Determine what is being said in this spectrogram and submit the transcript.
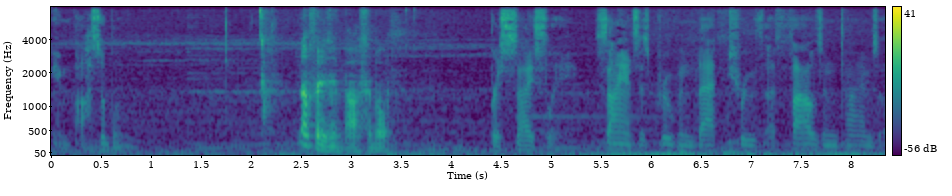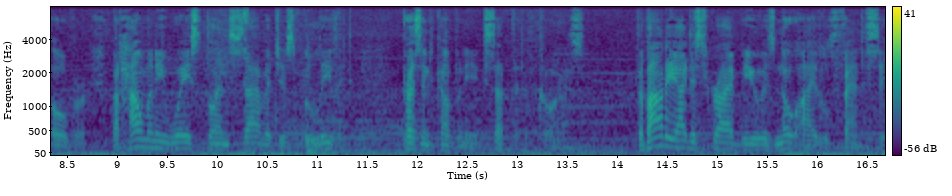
Impossible? Nothing is impossible. Precisely. Science has proven that truth a thousand times over. But how many wasteland savages believe it? Present company accepted, of course. The bounty I describe to you is no idle fantasy.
